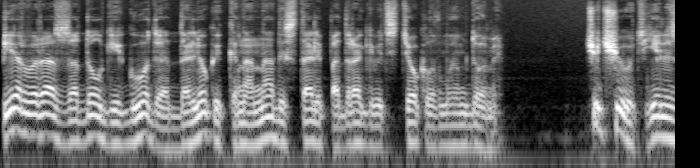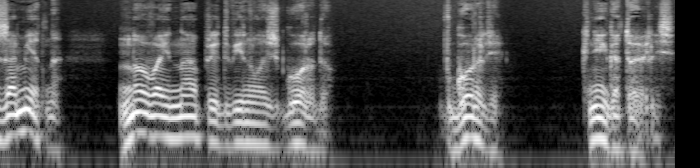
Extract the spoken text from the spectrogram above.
первый раз за долгие годы от далекой канонады стали подрагивать стекла в моем доме. Чуть-чуть, еле заметно, но война придвинулась к городу. В городе к ней готовились.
